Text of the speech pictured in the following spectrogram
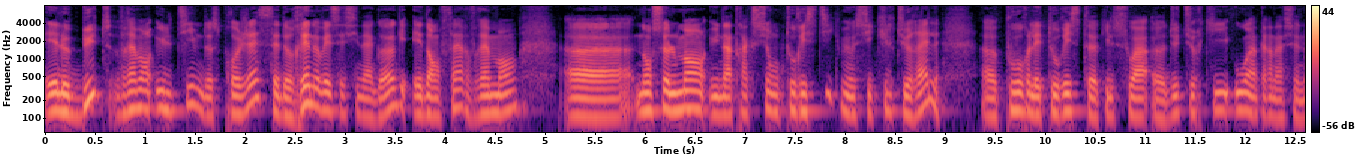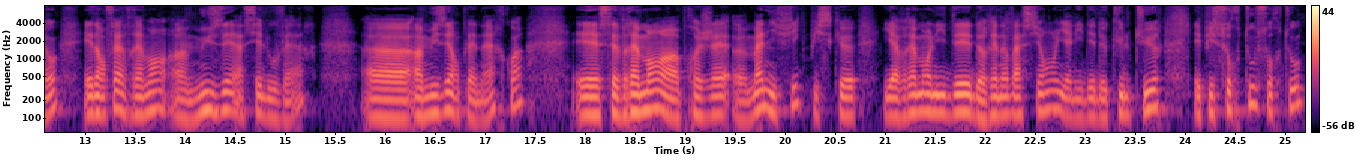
Et le but vraiment ultime de ce projet, c'est de rénover ces synagogues et d'en faire vraiment euh, non seulement une attraction touristique, mais aussi culturelle euh, pour les touristes, qu'ils soient euh, du Turquie ou internationaux, et d'en faire vraiment un musée à ciel ouvert, euh, un musée en plein air, quoi. Et c'est vraiment un projet euh, magnifique puisque il y a vraiment l'idée de rénovation, il y a l'idée de culture, et puis surtout, surtout,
